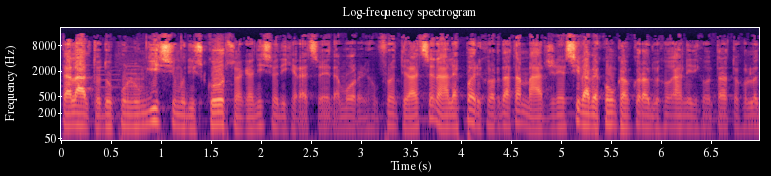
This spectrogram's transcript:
tra l'altro dopo un lunghissimo discorso, una grandissima dichiarazione d'amore nei confronti della nazionale, ha poi ricordato a margine, sì vabbè comunque ancora due anni di contratto con lo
